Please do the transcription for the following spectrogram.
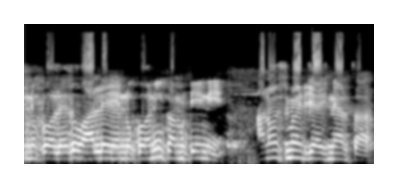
ఎన్నుకోలేదు. వాళ్ళే ఎన్నుకొని కమిటీని అనౌన్స్మెంట్ చేసినారు సార్.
